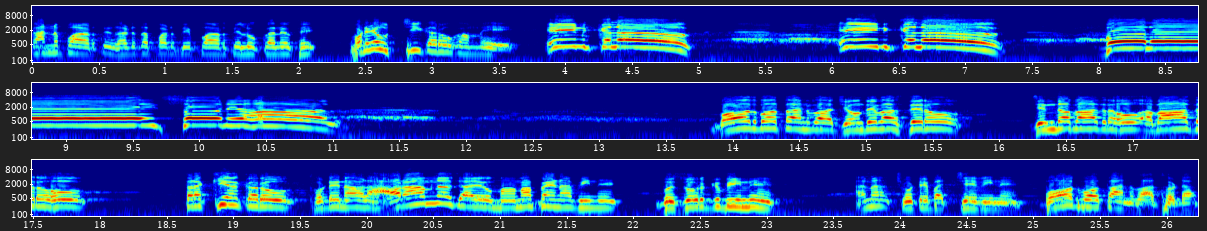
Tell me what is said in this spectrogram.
ਕੰਨ ਪਾੜ ਤੇ, ਸਾਡੇ ਤਾਂ ਪੜਦੇ ਪਾੜ ਤੇ ਲੋਕਾਂ ਨੇ ਉੱਥੇ ਥੋੜੇ ਜਿਹਾ ਉੱਚੀ ਕਰੋ ਕੰਮ ਇਹ। ਇਨਕਲਾਬ! ਇਨਕਲਾਬ! ਬੋਲੇ ਸੋਨੇਹਾਲ! ਬਹੁਤ ਬਹੁਤ ਧੰਨਵਾਦ। ਜਿਉਂਦੇ ਵਸਦੇ ਰਹੋ, ਜਿੰਦਾਬਾਦ ਰਹੋ, ਆਬਾਦ ਰਹੋ, ਤਰੱਕੀਆਂ ਕਰੋ। ਤੁਹਾਡੇ ਨਾਲ ਆਰਾਮ ਨਾਲ ਜਾਇਓ ਮਾਮਾ ਭੈਣਾਂ ਵੀ ਨੇ, ਬਜ਼ੁਰਗ ਵੀ ਨੇ, ਹਨਾ, ਛੋਟੇ ਬੱਚੇ ਵੀ ਨੇ। ਬਹੁਤ ਬਹੁਤ ਧੰਨਵਾਦ ਤੁਹਾਡਾ।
